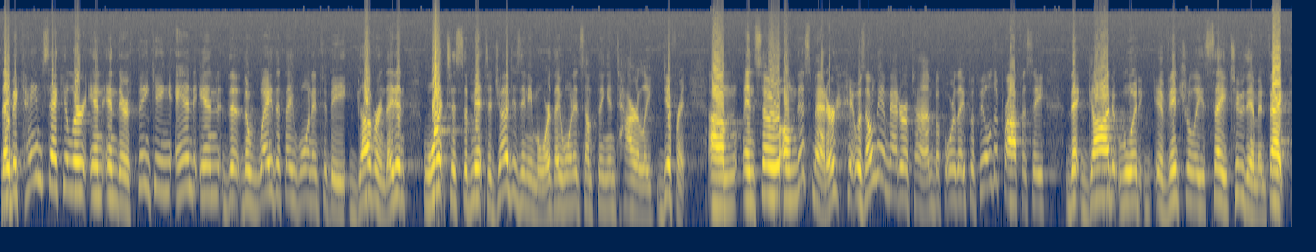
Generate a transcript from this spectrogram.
They became secular in, in their thinking and in the, the way that they wanted to be governed. They didn't want to submit to judges anymore, they wanted something entirely different. Um, and so, on this matter, it was only a matter of time before they fulfilled a prophecy that God would eventually say to them. In fact,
